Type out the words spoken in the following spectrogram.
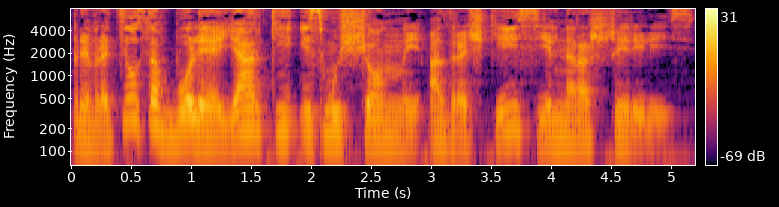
превратился в более яркий и смущенный, а зрачки сильно расширились.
